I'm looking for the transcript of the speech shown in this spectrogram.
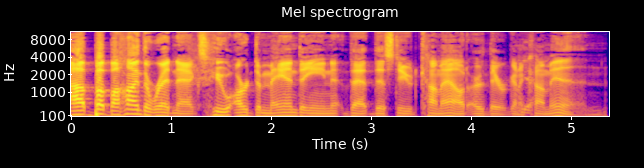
uh, but behind the rednecks who are demanding that this dude come out or they're going to Yeah. come in,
